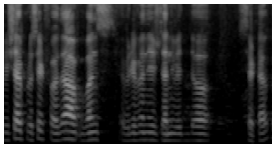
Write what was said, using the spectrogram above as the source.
We shall proceed further once everyone is done with the setup.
